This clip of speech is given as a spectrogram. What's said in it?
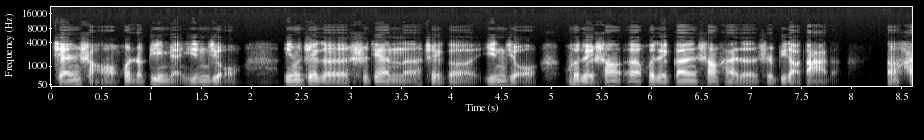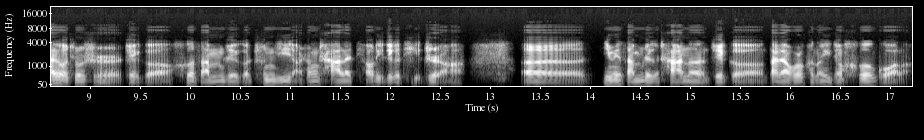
减少或者避免饮酒，因为这个时间呢，这个饮酒会对伤呃会对肝伤害的是比较大的啊。还有就是这个喝咱们这个春季养生茶来调理这个体质啊。呃，因为咱们这个茶呢，这个大家伙可能已经喝过了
